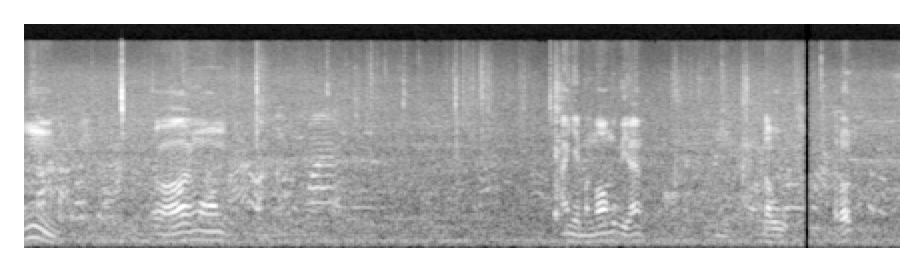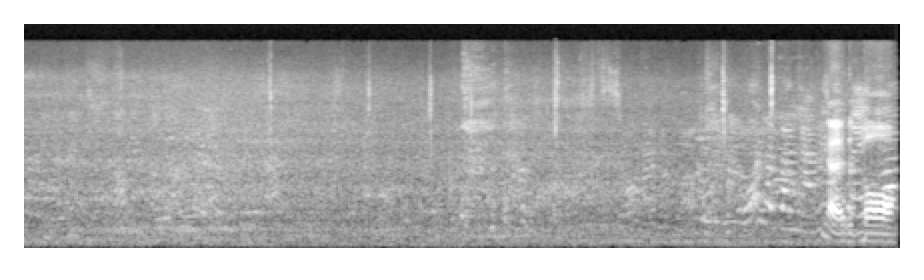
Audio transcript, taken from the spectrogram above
uhm. Trời ơi ngon. Ăn vậy mà ngon quý vị ăn Đầu cà rốt. Này là thịt bò.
